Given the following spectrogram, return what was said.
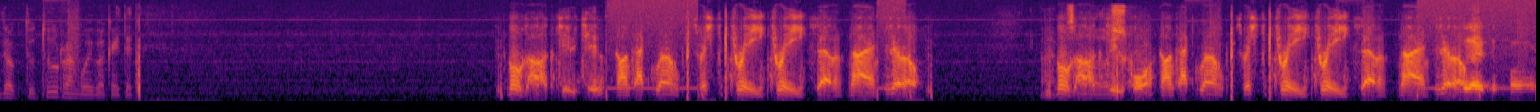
Bulldog 2-2, runway vacated. Bulldog 2-2. Contact ground, Switch to 33790. Bulldog 2-4. Contact ground, Switch to 33790. Bulldog 4,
